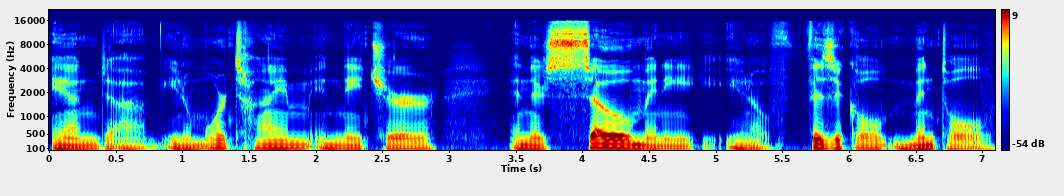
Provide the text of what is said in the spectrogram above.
and uh, you know more time in nature. And there's so many, you know, physical, mental,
